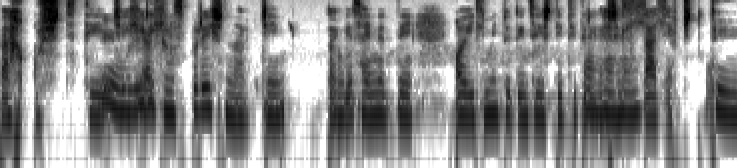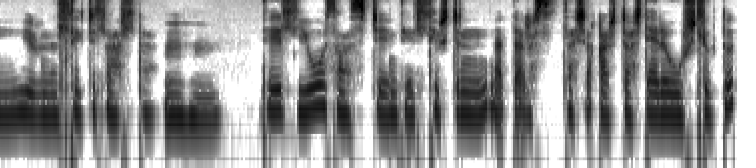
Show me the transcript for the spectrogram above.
байхгүй шүү дээ. Чи хэрэг инспирэшн авж юм одоо ингээд саяныдын гоё элементүүдийн цээжтэй тэдрийг ашиглалаа л явчихдаг. Тийм, ер нь л тэгж л байгаа л та. Аа. Тэгэл юу сонсож जैन тэгэл тэр чин надаар бас цаашаа гарч байгаа штэ арай өөрчлөгдөд.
